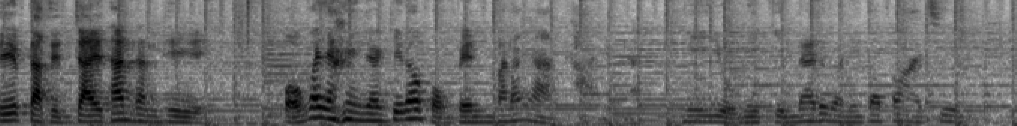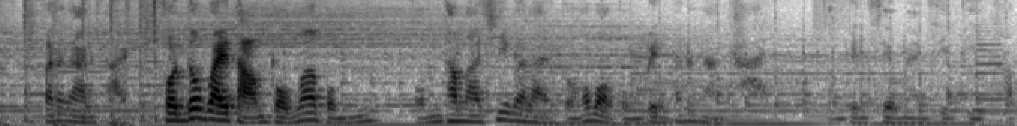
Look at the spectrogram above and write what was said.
รีบตัดสินใจท่านทันที ผมก็ยังยังคิดว่าผมเป็นพนักงานขายนะมีอยู่มีกินได้ทุกวันนี้ก็เพราะอาชีพพนักงานขาย คนทั่วไปถามผมว่าผมผมทำอาชีพอะไร ผมก็บอกผมเป็นพนักงานขาย ผมเป็นเซลแมนซีพีครับ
